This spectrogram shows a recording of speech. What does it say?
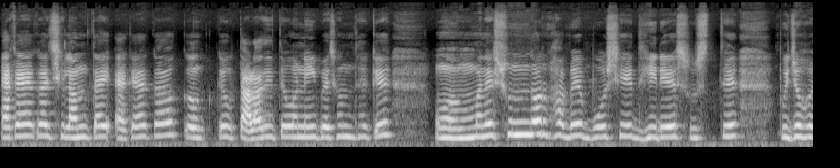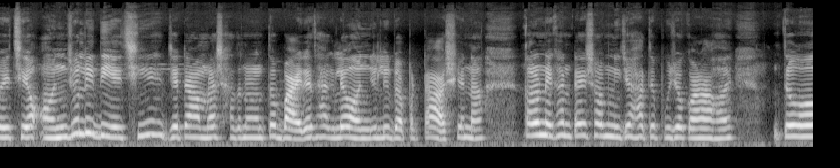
একা একা ছিলাম, তাই একা একা কেউ- তাড়া দিতেও নেই পেছন থেকে। মানে সুন্দরভাবে বসে ধীরে সুস্থে পুজো হয়েছে। অঞ্জলি দিয়েছি, যেটা আমরা সাধারণত বাইরে থাকলে অঞ্জলির ব্যাপারটা আসে না, কারণ এখানটায় সব নিজে হাতে পুজো করা হয়। তো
